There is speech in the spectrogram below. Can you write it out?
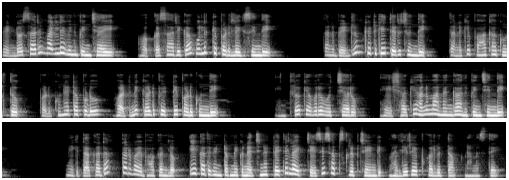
రెండోసారి మళ్ళీ వినిపించాయి. ఒక్కసారిగా ఉలిక్కిపడి లెగిసింది. తన బెడ్రూమ్ కిటికీ తెరుచుంది. తనకి బాగా గుర్తు. పడుకునేటప్పుడు వాటిని గడిపెట్టి పడుకుంది. ఇంట్లోకి ఎవరో వచ్చారు. ఈషాకి అనుమానంగా అనిపించింది. మిగతా కథ తర్వాయి భాగంలో. ఈ కథ వింటాం మీకు నచ్చినట్టయితే లైక్ చేసి సబ్స్క్రైబ్ చేయండి. మళ్ళీ రేపు కలుద్దాం. నమస్తే.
